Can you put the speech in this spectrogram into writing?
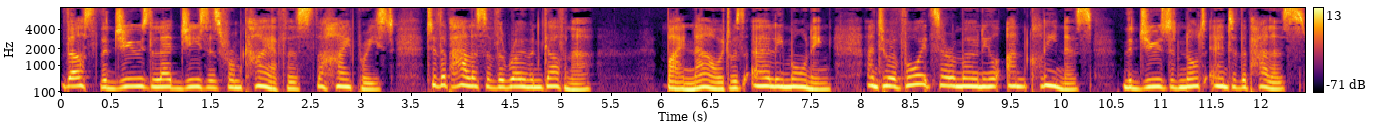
Thus the Jews led Jesus from Caiaphas, the high priest, to the palace of the Roman governor. By now it was early morning, and to avoid ceremonial uncleanness, the Jews did not enter the palace.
